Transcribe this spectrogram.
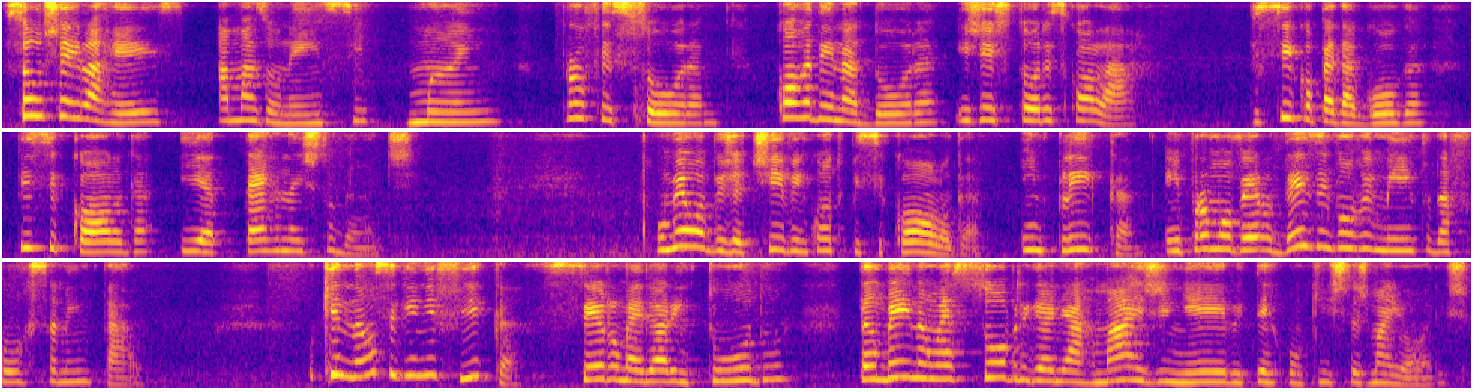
Sou Sheila Reis, amazonense, mãe, professora, coordenadora e gestora escolar, psicopedagoga, psicóloga e eterna estudante. O meu objetivo enquanto psicóloga implica em promover o desenvolvimento da força mental. O que não significa ser o melhor em tudo, Também não é sobre ganhar mais dinheiro e ter conquistas maiores.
